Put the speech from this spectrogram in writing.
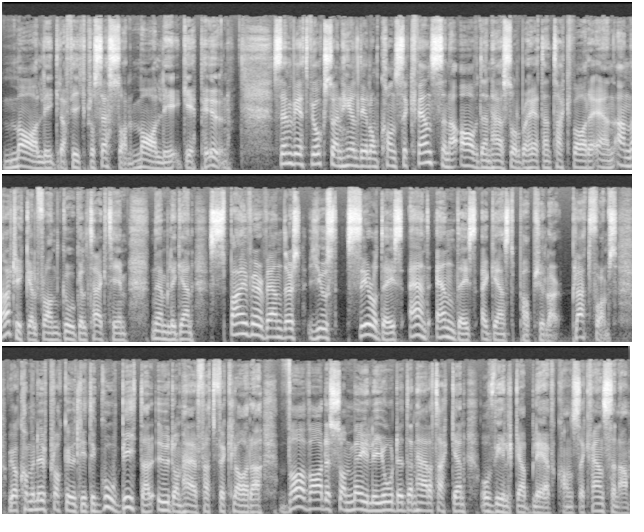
Mali-grafikprocessorn, Mali-GPUn. Sen vet vi också en hel del om konsekvenserna av den här sårbarheten tack vare en annan artikel från Google Tag Team, nämligen Spyware vendors used zero days and end days against popular platforms. Och jag kommer nu plocka ut lite godbitar ur de här för att förklara vad var det som möjliggjorde den här attacken och vilka blev konsekvenserna konsekvenserna.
